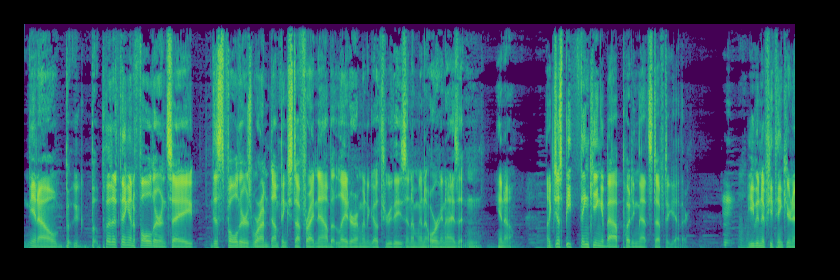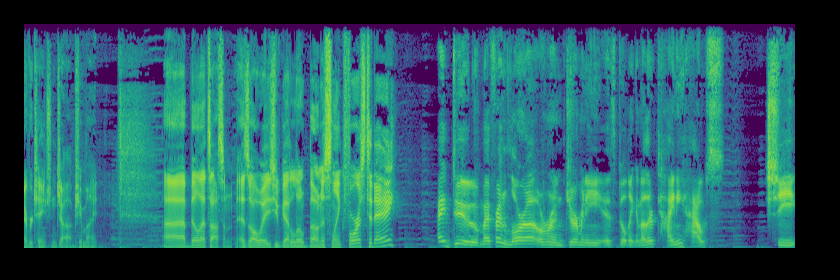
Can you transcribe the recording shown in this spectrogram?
you know, p- p- put a thing in a folder and say, this folder is where I'm dumping stuff right now, but later I'm going to go through these and I'm going to organize it and, you know, like just be thinking about putting that stuff together. Even if you think you're never changing jobs, you might. Uh, Bill, that's awesome. As always, you've got a little bonus link for us today. I do. My friend Laura over in Germany is building another tiny house. She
